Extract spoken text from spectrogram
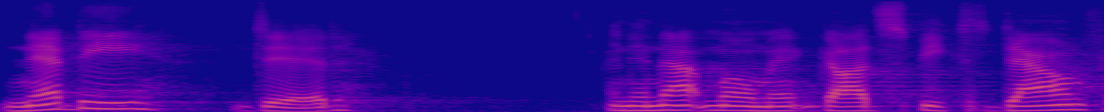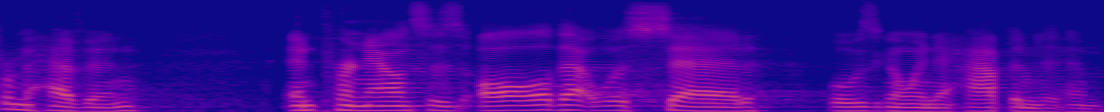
Nebi did, and in that moment, God speaks down from heaven and pronounces all that was said, what was going to happen to him.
